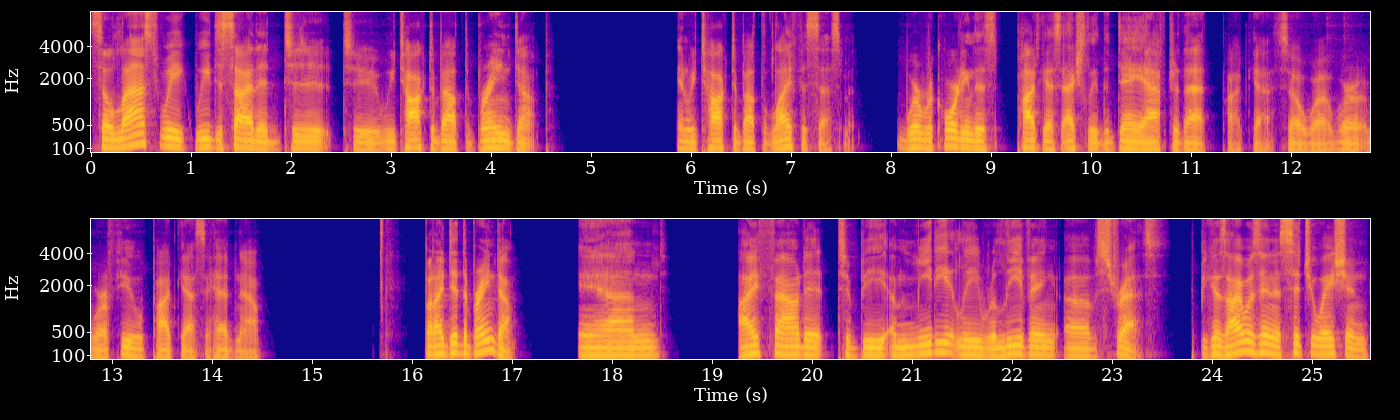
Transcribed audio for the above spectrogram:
So last week we decided to to we talked about the brain dump and we talked about the life assessment. We're recording this podcast actually the day after that podcast. So uh, we're we're a few podcasts ahead now. But I did the brain dump and I found it to be immediately relieving of stress because I was in a situation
